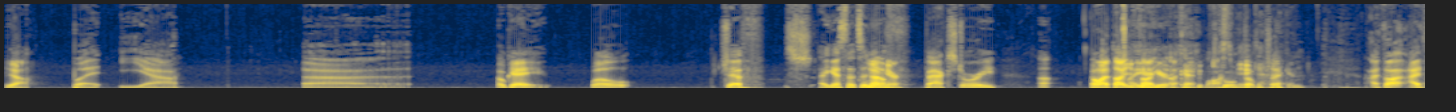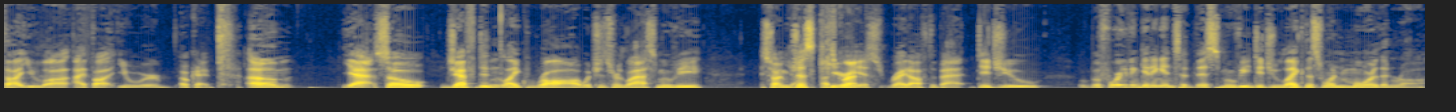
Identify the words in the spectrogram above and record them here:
Yeah. but yeah. Uh, okay. Well, Jeff, I guess that's Yeah, enough backstory. Oh, I thought you Oh, thought here. you, okay, you lost cool. me Double again. checking. I thought I thought you lost. I thought you were okay. Um, yeah. So Jeff didn't like Raw, which is her last movie. So I'm just curious, right off the bat, did you, before even getting into this movie, did you like this one more than Raw?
